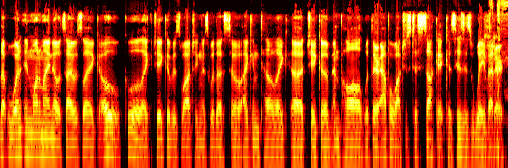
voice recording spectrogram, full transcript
that one in one of my notes, I was like, "Oh, cool! Like Jacob is watching this with us, so I can tell like uh, Jacob and Paul with their Apple watches to suck it because his is way better."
